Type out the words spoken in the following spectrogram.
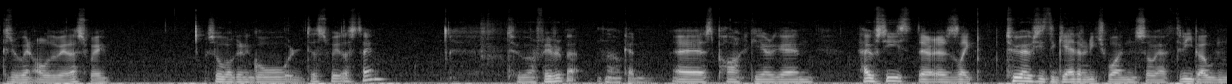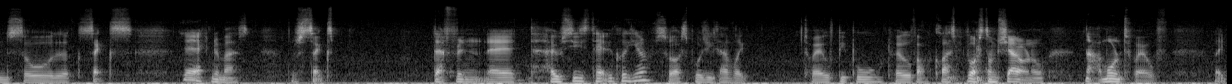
because we went all the way this way. So we're going to go this way this time to our favourite bit. No, I'm kidding. Uh, it's park here again. Houses, there is like two houses together in each one, so we have three buildings, so there's six. Yeah, I can do maths. There's six different uh, houses technically here, so I suppose you could have like 12 people, 12 upper class people or some shit, I don't know. Nah, more than 12. Like,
